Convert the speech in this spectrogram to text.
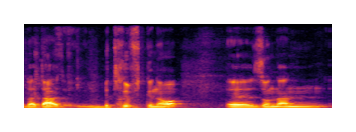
oder da betrifft, genau, äh, sondern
